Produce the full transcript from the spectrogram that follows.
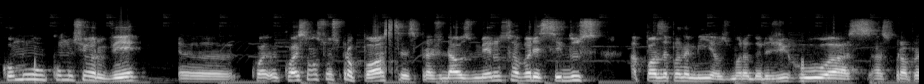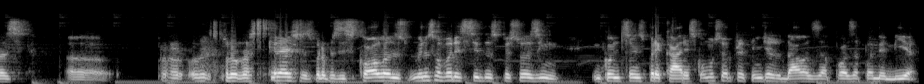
como, como o senhor vê uh, quais são as suas propostas para ajudar os menos favorecidos após a pandemia, os moradores de rua, as, as próprias uh, as próprias creches, as próprias escolas menos favorecidas, pessoas em, em condições precárias. Como o senhor pretende ajudá-las após a pandemia?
